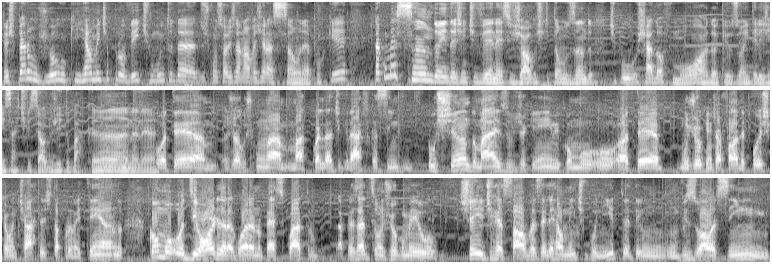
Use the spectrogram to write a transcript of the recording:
eu espero um jogo que realmente aproveite muito da, dos consoles da nova geração, né? Porque tá começando ainda a gente ver, né, esses jogos que estão usando, tipo o Shadow of Mordor, que usou a inteligência artificial de um jeito bacana, né? Ou até um, jogos com uma, uma, qualidade gráfica, assim, puxando mais o videogame, como o, até um jogo que a gente vai falar depois, que é o Uncharted está prometendo, como o The Order agora no PS4, apesar de ser um jogo meio cheio de ressalvas, ele é realmente bonito, ele tem um, um visual assim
